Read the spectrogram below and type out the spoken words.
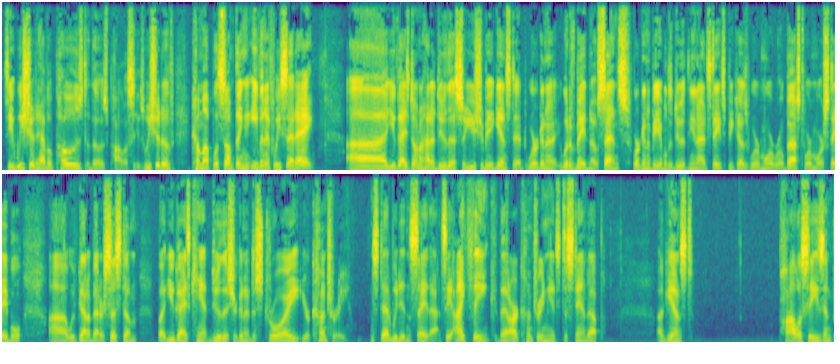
See, we should have opposed those policies. We should have come up with something, even if we said, hey, uh, you guys don't know how to do this, so you should be against it. We're gonna it would have made no sense. We're to be able to do it in the United States because we're more robust, we're more stable, uh, we've got a better system. But you guys can't do this. You're to destroy your country. Instead, we didn't say that. See, I think that our country needs to stand up against policies and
